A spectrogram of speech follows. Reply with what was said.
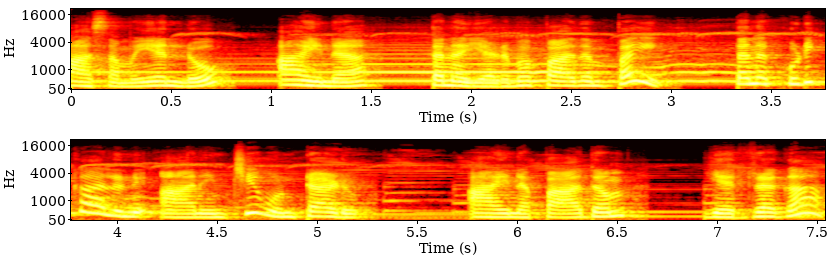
ఆ సమయంలో ఆయన తన ఎడమ పాదంపై తన కుడికాలుని ఆనించి ఉంటాడు. ఆయన పాదం ఎర్రగా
